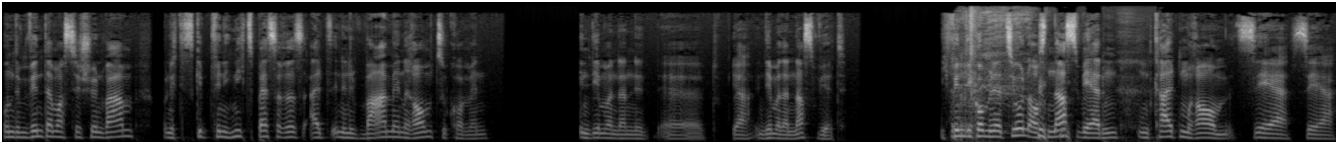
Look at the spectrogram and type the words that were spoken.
und im Winter machst du schön warm. Und es gibt, finde ich, nichts Besseres, als in einen warmen Raum zu kommen, in dem man dann, äh, ja, in dem man dann nass wird. Ich finde die Kombination aus nass werden und kaltem Raum sehr, sehr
